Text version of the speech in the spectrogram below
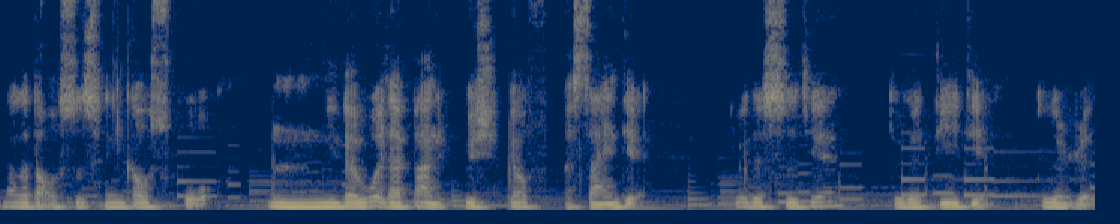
那个导师曾经告诉我，嗯，你的未来伴侣必须要符合三点：对的时间、对的地点、对的人。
